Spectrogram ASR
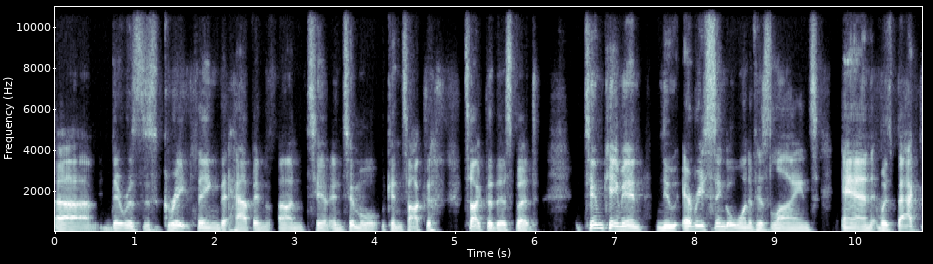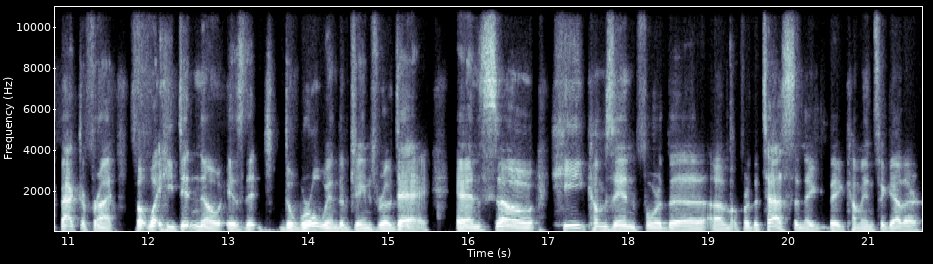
um, there was this great thing that happened on Tim, and Tim will, can talk to talk to this, but Tim came in, knew every single one of his lines, and was back back to front. But what he didn't know is that the whirlwind of James Roday, and so he comes in for the um, for the tests, and they they come in together.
